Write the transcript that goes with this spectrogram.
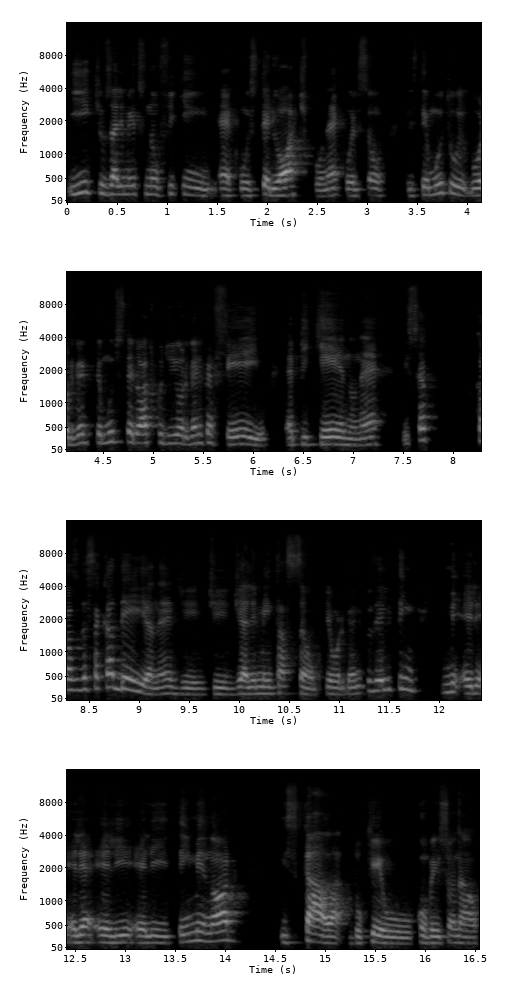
e que os alimentos não fiquem é, com estereótipo, né? Eles são, eles têm muito, o orgânico tem muito estereótipo de orgânico é feio, é pequeno, né? Isso é por causa dessa cadeia, né? De, de, de alimentação, porque o orgânico ele tem, ele, ele, ele, ele tem menor escala do que o convencional.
